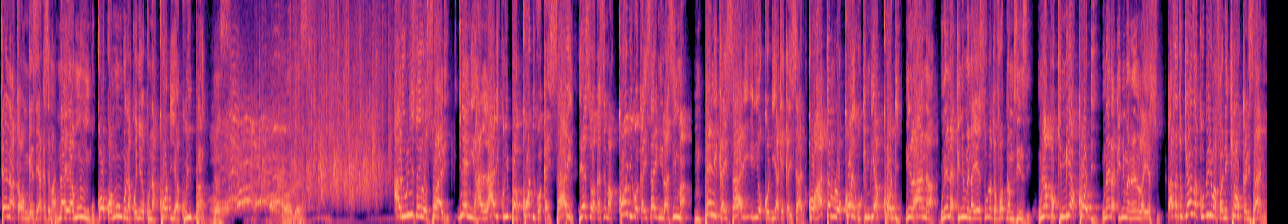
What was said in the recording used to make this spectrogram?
Tena akaongezea akasema na ya mungu ko kwa mungu na kwenyewe kuna kodi ya kulipa. Yes. Oh, yes. Aliulizwa hilo swali je ni halali kulipa kodi kwa kaisari? Yesu akasema kodi kwa kaisari ni lazima. Mpeni kaisari iliyo kodi yake kaisari. Ko hata mlokole kukimbia kodi ni laana. Unaenda kinyume na yesu una tofauti na mzinzi. Unapokimbia kodi unaenda kinyume na neno la yesu. Sasa tukianza kuhubiri mafanikio huku kanisani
